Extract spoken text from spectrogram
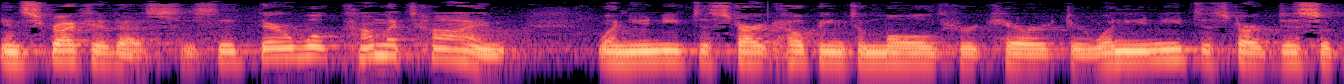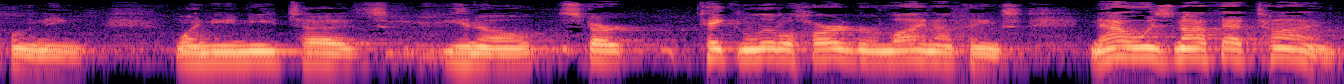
instructed us is that there will come a time when you need to start helping to mold her character, when you need to start disciplining, when you need to, you know, start taking a little harder line on things. Now is not that time.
